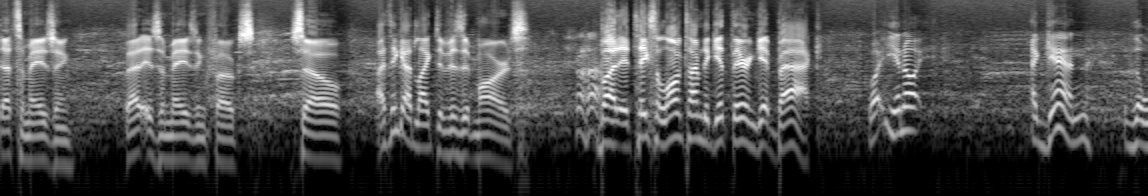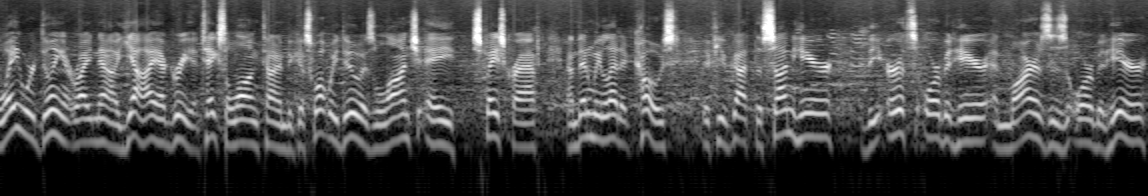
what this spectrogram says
That's amazing. That is amazing, folks. So, I think I'd like to visit Mars. but it takes a long time to get there and get back. Well, you know, again, the way we're doing it right now, yeah, I agree. It takes a long time because what we do is launch a spacecraft and then we let it coast. If you've got the sun here, the Earth's orbit here, and Mars's orbit here,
